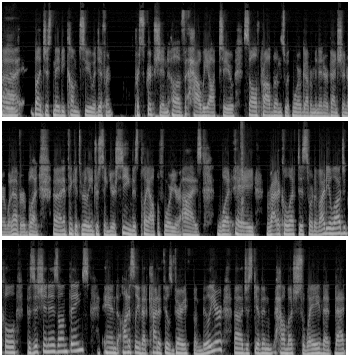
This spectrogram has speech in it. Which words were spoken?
uh, but just maybe come to a different prescription of how we ought to solve problems with more government intervention or whatever. But uh, I think it's really interesting. You're seeing this play out before your eyes. What a radical leftist sort of ideological position is on things, and honestly, that kind of feels very familiar, uh, just given how much sway that that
